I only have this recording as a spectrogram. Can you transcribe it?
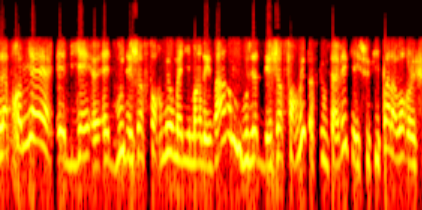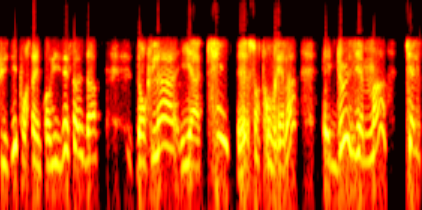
La première, eh bien, euh, êtes-vous déjà formé au maniement des armes? Vous êtes déjà formé parce que vous savez qu'il suffit pas d'avoir un fusil pour s'improviser soldat. Donc là, il y a qui se retrouverait là? Et deuxièmement, quelle,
